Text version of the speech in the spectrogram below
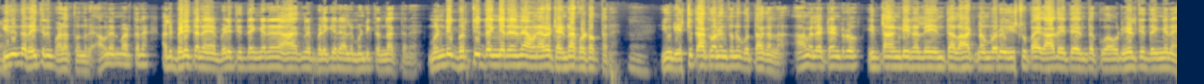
ಇದರಿಂದ ರೈತರಿಗೆ ಬಹಳ ತೊಂದರೆ. ಅವನೇನ್ ಮಾಡ್ತಾನೆ? ಅಲ್ಲಿ ಬೆಳಿತಾನೆ. ಬೆಳಿತಿದ್ದಂಗೆನೆ ಆಗ್ಲೇ ಬೆಳಿಗ್ಗೆನೆ ಅಲ್ಲಿ ಮಂಡಿಗೆ ತಂದಾಕ್ತಾನೆ. ಮಂಡಿಗೆ ಬರ್ತಿದ್ದಂಗೆನೆ ಅವನ ಯಾರೋ ಟೆಂಡ್ರಾ ಕೊಟ್ಟೋಗ್ತಾನೆ ಇವ್ನು ಎಷ್ಟು ಕಾಕೋನ್ ಅಂತನೂ ಗೊತ್ತಾಗಲ್ಲ. ಆಮೇಲೆ ಟೆಂಡರ್ ಇಂಥ ಅಂಗಡಿನಲ್ಲಿ ಇಂಥ ಲಾಟ್ ನಂಬರ್ ಇಷ್ಟು ರೂಪಾಯಿಗೆ ಆಗೈತೆ ಅಂತ ಅವ್ರು ಹೇಳ್ತಿದ್ದ ಹಿಂಗೇನೆ.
